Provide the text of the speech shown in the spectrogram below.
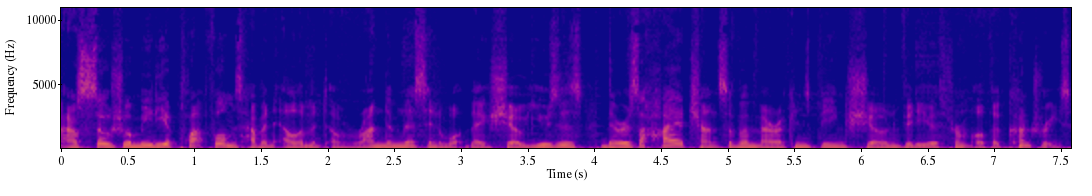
As social media platforms have an element of randomness in what they show users, there is a higher chance of Americans being shown videos from other countries,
